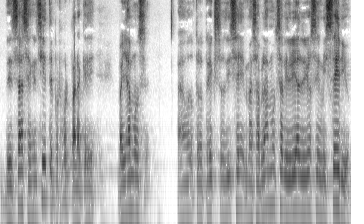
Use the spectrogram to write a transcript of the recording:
deshacen. El 7, por favor, para que Vayamos a otro texto, dice, mas hablamos sabiduría de Dios en misterio.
